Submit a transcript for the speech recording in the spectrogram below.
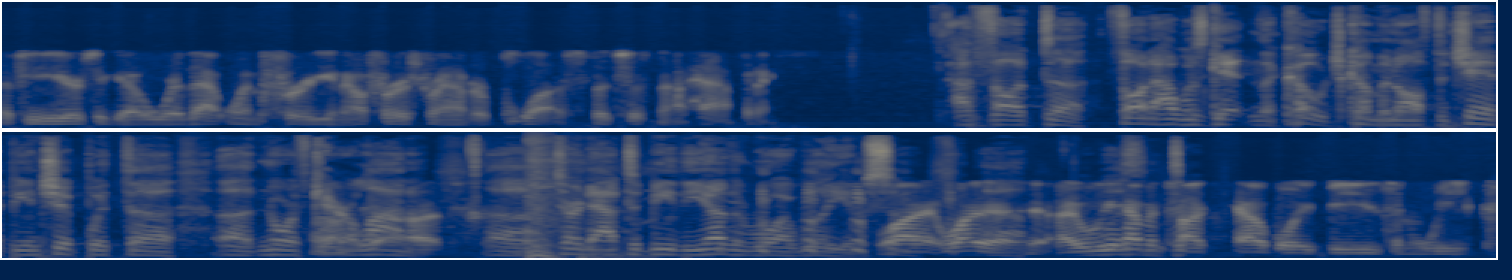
a few years ago where that went for you know first rounder plus. That's just not happening. I thought uh, thought I was getting the coach coming off the championship with uh, uh, North Carolina. uh, turned out to be the other Roy Williams. So, why? Why? uh, I, we haven't talked Cowboy bees in weeks,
